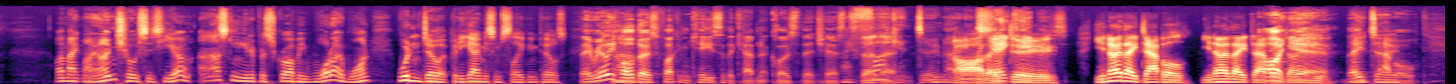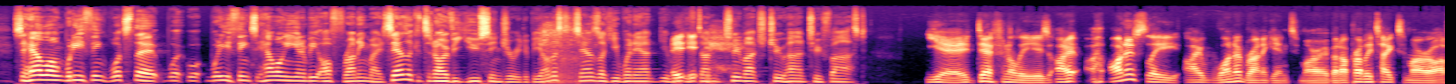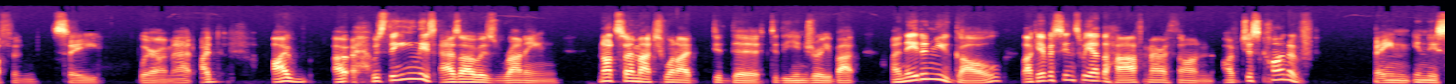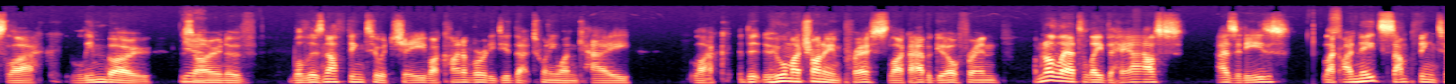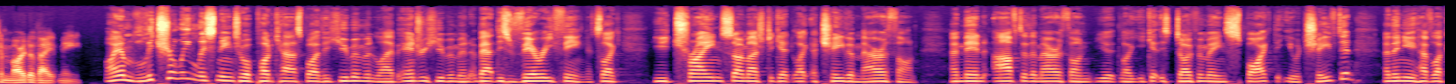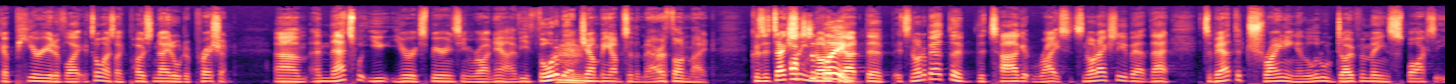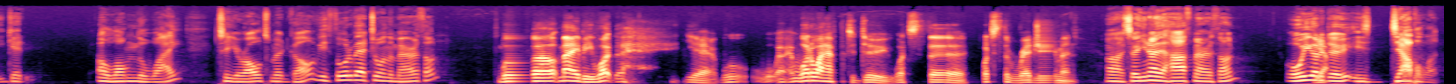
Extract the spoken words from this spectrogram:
I make my own choices here. I'm asking you to prescribe me what I want. Wouldn't do it, but he gave me some sleeping pills. They really hold those fucking keys to the cabinet close to their chests, Um, They don't fucking do, mate. Oh, they do. You know they dabble. You know they they? dabble. Oh don't yeah, you? they, They do. So how long? What do you think? What's the what? What, what do you think? How long are you going to be off running, mate? It sounds like it's an overuse injury. To be honest, it sounds like you went out. You, It- you've it- done too much, too hard, too fast. Yeah, it definitely is. I I- honestly, I want to run again tomorrow, but I'll probably take tomorrow off and see where I'm at. I, I, I was thinking this as I was running, not so much when I did the did the injury, but I need a new goal. Like ever since we had the half marathon, I've just kind of been in this like limbo Yeah. zone of well, there's nothing to achieve. I kind of already did that 21k. Like, th- who am I trying to impress? Like, I have a girlfriend. I'm not allowed to leave the house as it is. Like, I need something to motivate me. I am literally listening to a podcast by the Huberman Lab, Andrew Huberman, about this very thing. It's like you train so much to get like achieve a marathon, and then after the marathon, you like you get this dopamine spike that you achieved it, and then you have like a period of like it's almost like postnatal depression, um, and that's what you you're experiencing right now. Have you thought about jumping up to the marathon, mate? Because it's actually not about the it's not about the the target race. It's not actually about that. It's about the training and the little dopamine spikes that you get along the way to your ultimate goal. Have you thought about doing the marathon? Well, well maybe what? Yeah. Well, wh- what do I have to do? What's the what's the regimen? All right, so you know the half marathon. All you got to Yeah. do is double it.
